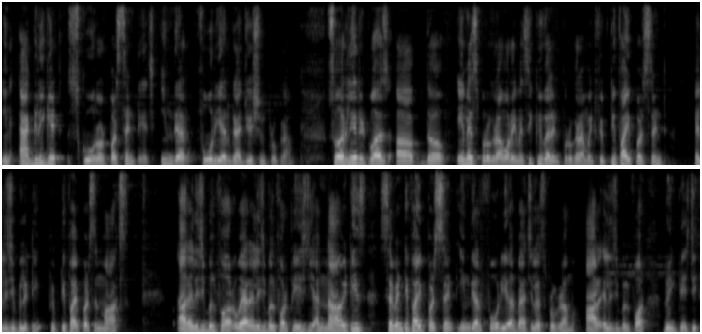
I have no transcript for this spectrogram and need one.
in aggregate score or percentage in their four year graduation program. So earlier it was uh, the ms program or ms equivalent program with 55% eligibility 55% marks are eligible for were eligible for phd and now it is 75% in their four year bachelor's program are eligible for doing phd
